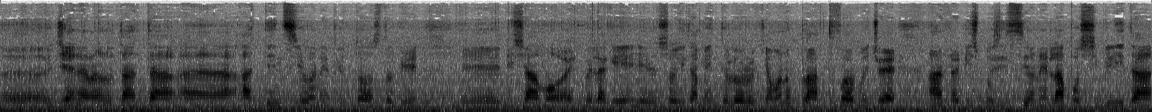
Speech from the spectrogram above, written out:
eh, generano tanta eh, attenzione piuttosto che eh, diciamo è quella che eh, solitamente loro chiamano platform, cioè hanno a disposizione la possibilità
